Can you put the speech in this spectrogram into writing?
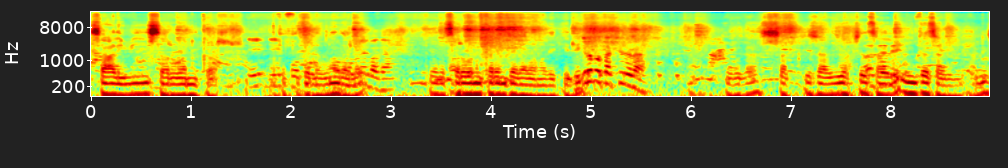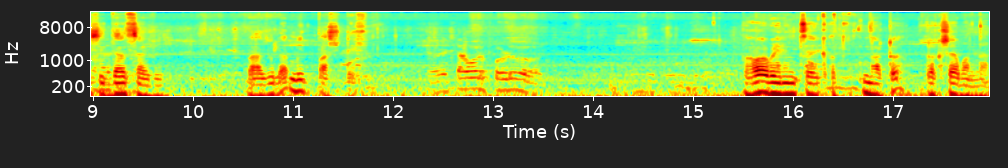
साळवी सरवणकर. तिचं लग्न झालं. ते आता सरवणकरांच्या घरामध्ये केली बघा साक्षी साळवी अक्षर साळवी विनिता साळवी आणि सिद्धार्थ साळवी. बाजूला मीत पाष्टे. भावा बहिणींचं एक अतूट नाटं रक्षाबंधन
